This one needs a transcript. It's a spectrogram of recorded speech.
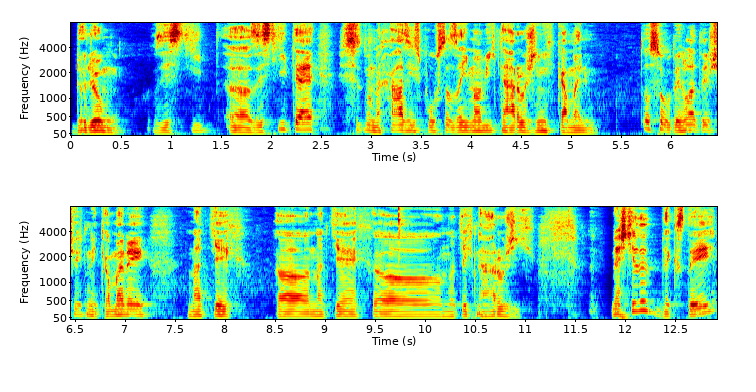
do domů. Zjistí, uh, zjistíte, že se tu nachází spousta zajímavých nárožních kamenů. To jsou tyhle ty všechny kameny na těch, uh, na těch, uh, na těch nárožích. Neštěte texty,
